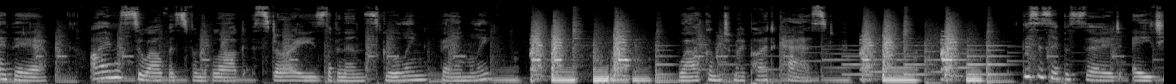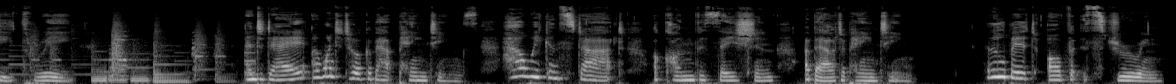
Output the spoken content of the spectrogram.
Hi there, I'm Sue Elvis from the blog Stories of an Unschooling Family. Welcome to my podcast. This is episode 83. And today I want to talk about paintings, how we can start a conversation about a painting. A little bit of strewing.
